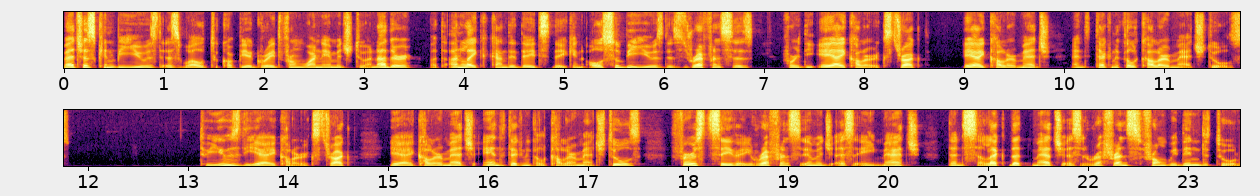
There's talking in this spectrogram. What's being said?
Matches can be used as well to copy a grade from one image to another, but unlike candidates, they can also be used as references for the AI Color Extract, AI Color Match, and Technical Color Match tools. To use the AI Color Extract, AI Color Match, and Technical Color Match tools, First, save a reference image as a match, then select that match as a reference from within the tool.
